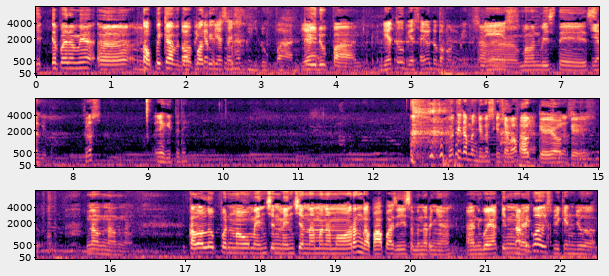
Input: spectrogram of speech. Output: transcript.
apa? Apa namanya? Eh, Hmm, topiknya apa tuh? Topiknya Podca- biasanya kehidupan. Dia, kehidupan. Dia tuh biasanya udah bangun bisnis. Eh, bangun bisnis. Iya gitu. Terus ya gitu deh. gue tidak menjurus ke siapa pun ya. Oke, oke. serius. Tenang, tenang, tenang. Kalau lu pun mau mention mention nama-nama orang nggak apa-apa sih sebenarnya. Dan gue yakin. Tapi mereka- gue harus bikin juga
